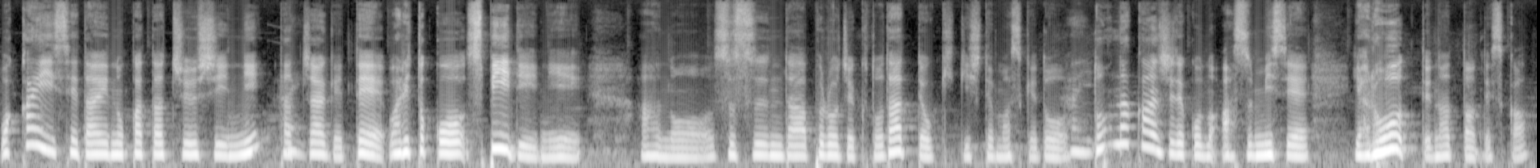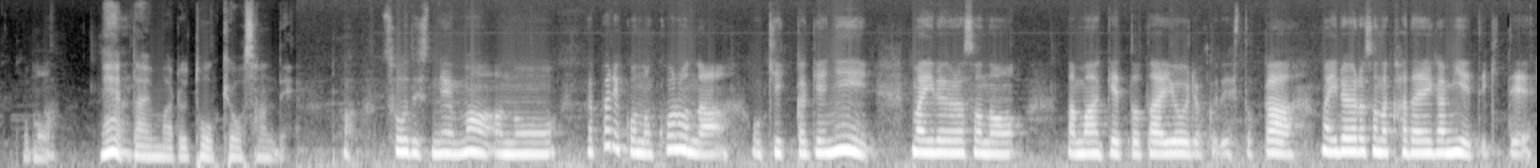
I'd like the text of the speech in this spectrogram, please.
う若い世代の方中心に立ち上げて、割とこうスピーディーにあの進んだプロジェクトだってお聞きしてますけど、はい。どんな感じでこの「明日店」やろうってなったんですか？この、ねはい。大丸東京さんで。あそうですね、まあ、あのやっぱりこのコロナをきっかけに、まあ、いろいろその、まあ、マーケット対応力ですとか、まあ、いろいろその課題が見えてきて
